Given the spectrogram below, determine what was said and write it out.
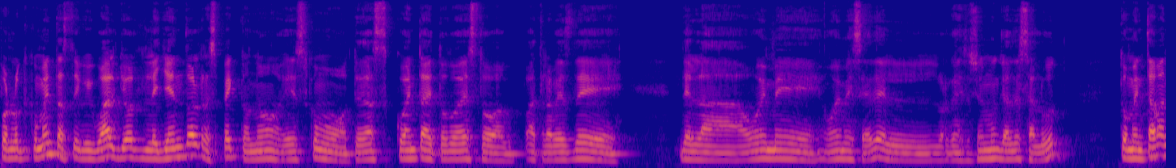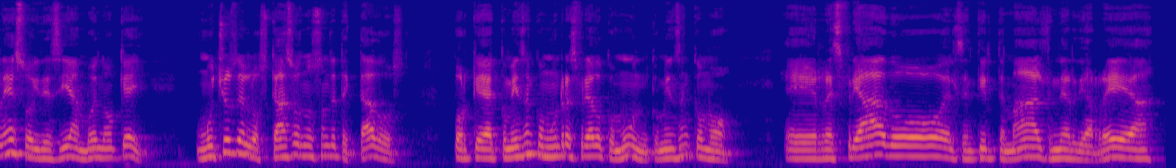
por lo que comentas, digo, igual yo leyendo al respecto, ¿no? Es como te das cuenta de todo esto a, través de, de la OM, OMC, de la Organización Mundial de Salud, comentaban eso y decían, bueno, ok, muchos de los casos no son detectados porque comienzan como un resfriado común, comienzan como eh, resfriado, el sentirte mal, tener diarrea,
